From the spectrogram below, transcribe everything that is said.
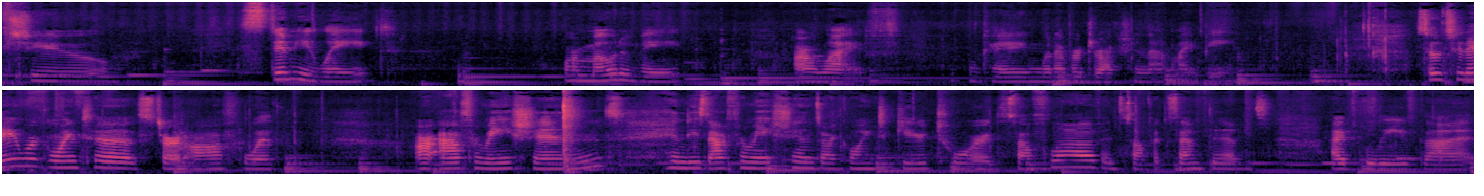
to stimulate or motivate our life, okay, whatever direction that might be. So today we're going to start off with our affirmations, and these affirmations are going to gear towards self love and self acceptance. I believe that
